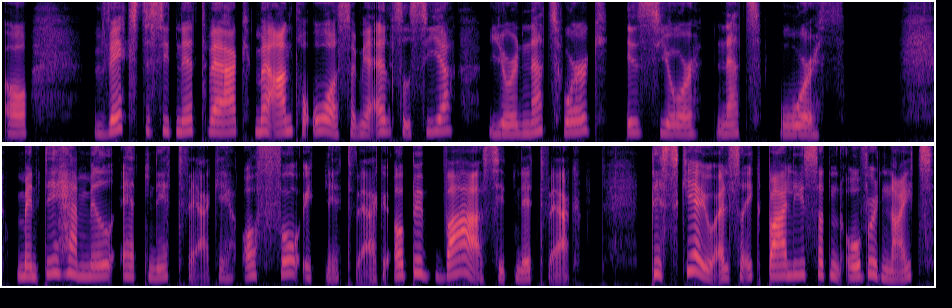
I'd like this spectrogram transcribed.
og vækste sit netværk. Med andre ord, som jeg altid siger, your network is your net worth. Men det her med at netværke og få et netværk og bevare sit netværk, det sker jo altså ikke bare lige sådan overnight.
